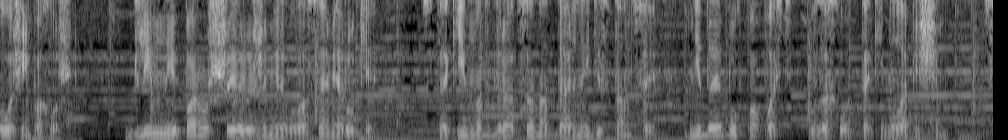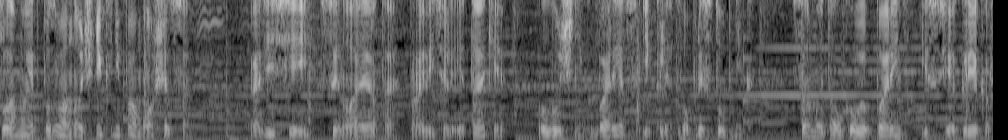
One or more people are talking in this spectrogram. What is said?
Очень похож. Длинные, поросшие рыжими волосами руки. С таким надо драться на дальней дистанции. Не дай бог попасть в захват таким лапищем. Сломает позвоночник и не поморщится. Одиссей, сын Лаэрта, правитель Итаки, лучник, борец и клетвопреступник. Самый толковый парень из всех греков.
